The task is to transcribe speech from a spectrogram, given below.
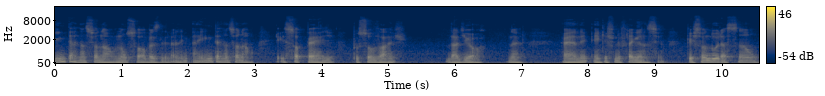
internacional, não só brasileira, é internacional. Ele só perde para o Sauvage da Dior, né? É, em questão de fragrância. Questão de duração,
